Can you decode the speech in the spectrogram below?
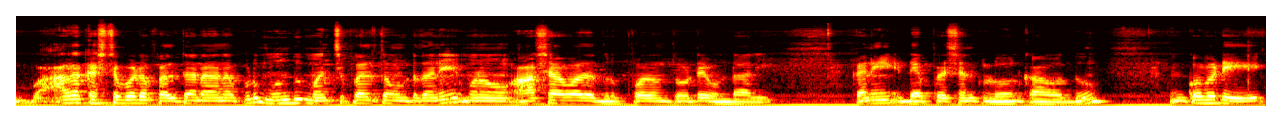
బాగా కష్టపడే ఫలితం రానప్పుడు ముందు మంచి ఫలితం ఉంటుందని మనం ఆశావాద దృక్పథంతో ఉండాలి. కానీ డిప్రెషన్కి లోన్ కావద్దు. ఇంకొకటి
